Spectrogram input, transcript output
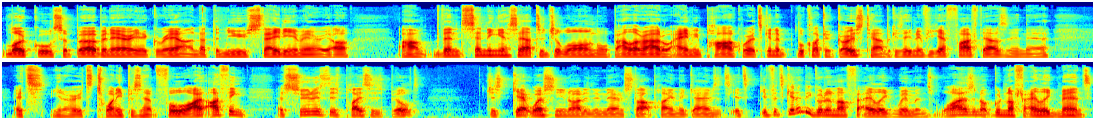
local suburban area ground at the new stadium area? Um, then sending us out to Geelong or Ballarat or AAMI Park, where it's going to look like a ghost town because even if you get five thousand in there, it's you know it's twenty percent full. I, I think as soon as this place is built, just get Western United in there and start playing the games. It's, it's if it's going to be good enough for A League Women's, why is it not good enough for A League Men's?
